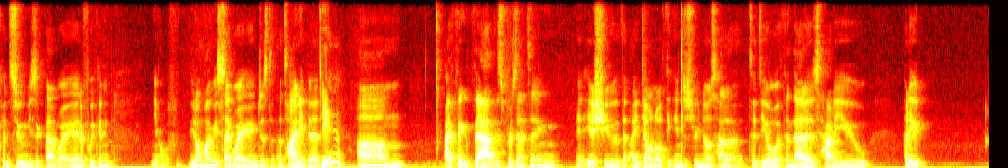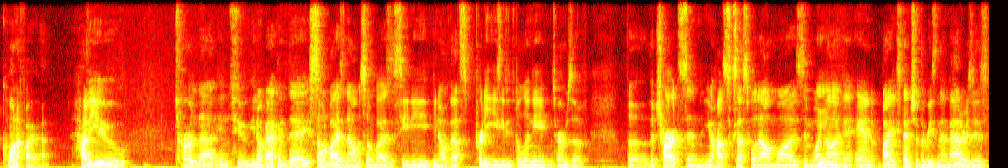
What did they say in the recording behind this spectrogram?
consume music that way, and if we can, you know, if you don't mind me segueing just a tiny bit, yeah. um, I think that is presenting an issue that I don't know if the industry knows how to, to deal with, and that is how do you how do you quantify that? How do you turn that into you know back in the day, someone buys an album, someone buys a CD, you know that's pretty easy to delineate in terms of the the charts and you know how successful an album was and whatnot, mm. and, and by extension, the reason that matters is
